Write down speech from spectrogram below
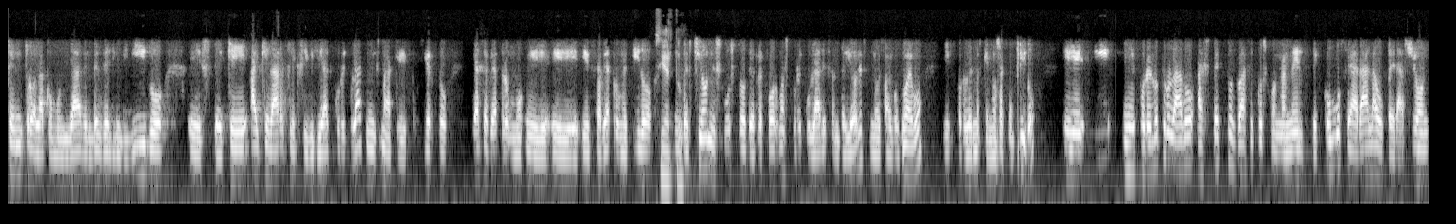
centro a la comunidad en vez del individuo, este, que hay que dar flexibilidad curricular, misma que, por cierto, ya se había, eh, eh, eh, se había prometido inversiones justo de reformas curriculares anteriores, no es algo nuevo, y el problema es que no se ha cumplido. y por el otro lado, aspectos básicos con Manel de cómo se hará la operación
